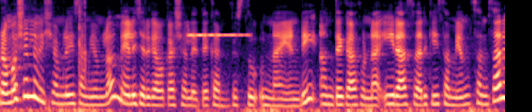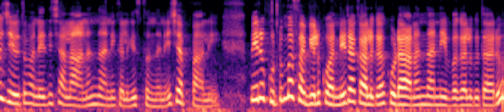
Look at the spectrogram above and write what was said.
ప్రమోషన్ల విషయంలో ఈ సమయంలో మేలు జరిగే అవకాశాలు అయితే కనిపిస్తూ ఉన్నాయండి. అంతేకాకుండా ఈ రాశి వారికి ఈ సమయం సంసార జీవితం అనేది చాలా ఆనందాన్ని కలిగిస్తుందని చెప్పాలి. మీరు కుటుంబ సభ్యులకు అన్ని రకాలుగా కూడా ఆనందాన్ని ఇవ్వగలుగుతారు.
